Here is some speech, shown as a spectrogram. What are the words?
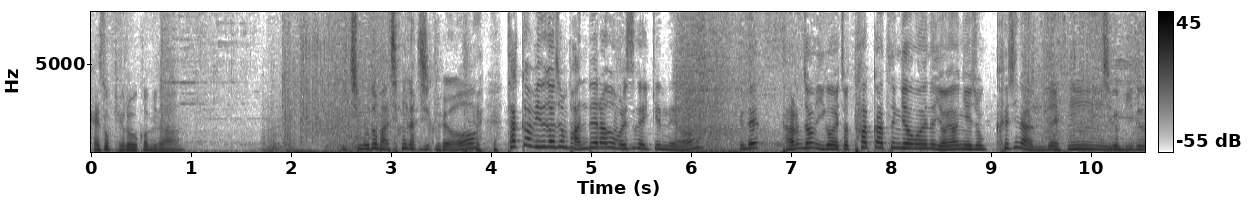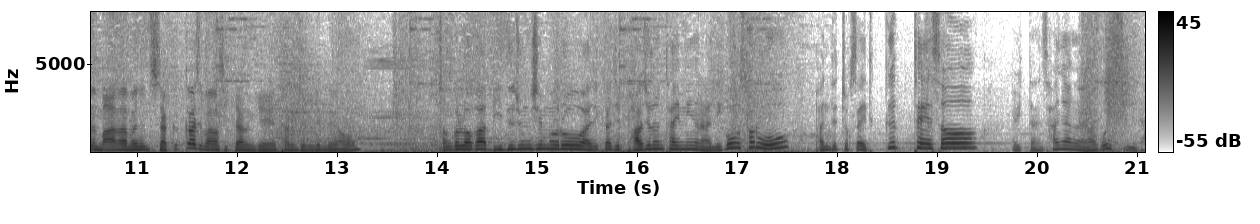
계속 괴로울 겁니다. 이 친구도 마찬가지고요. top과 mid가 좀 반대라고 볼 수가 있겠네요. 근데 다른 점은 이거였죠. top 같은 경우에는 영향이 좀 크진 않은데 음. 지금 mid는 망하면 진짜 끝까지 망할 수 있다는 게 다른 점이겠네요. jungler가 mid 중심으로 아직까지 봐주는 타이밍은 아니고 서로 반대쪽 사이드 끝에서 일단 사냥을 하고 있습니다.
